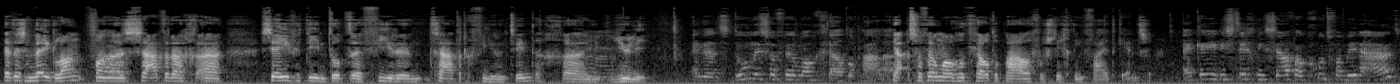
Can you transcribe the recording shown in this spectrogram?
Het is een week lang, van eh, zaterdag eh, 17 tot zaterdag 24 eh, ju- juli. En het doel is zoveel mogelijk geld ophalen. Ja, zoveel mogelijk geld ophalen voor Stichting Fight Cancer. En ken je die stichting zelf ook goed van binnenuit?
